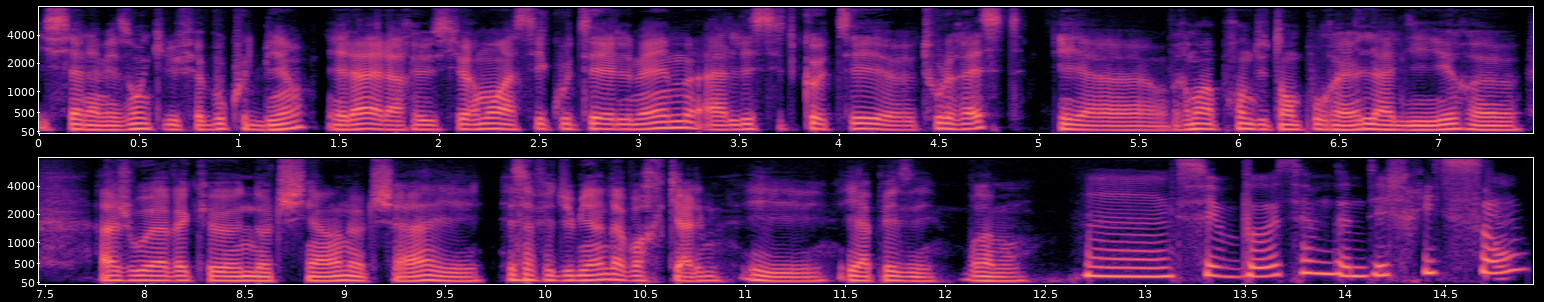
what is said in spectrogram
ici à la maison et qui lui fait beaucoup de bien. Et là, elle a réussi vraiment à s'écouter elle-même, à laisser de côté tout le reste et vraiment à prendre du temps pour elle, à lire, à jouer avec notre chien, notre chat et, et ça fait du bien d'avoir calme et, et apaisé, vraiment. Hmm, c'est beau, ça me donne des frissons.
